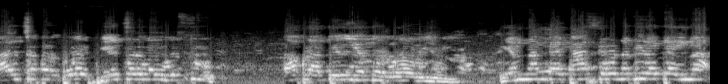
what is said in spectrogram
હાલ છે, પણ કોઈ ભેળસેળવાળી વસ્તુ આપણા તેલની અંદર ન જોઈએ. એમ નામ કઈ પાસ કરોડ નથી રાખ્યા ઇનામ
